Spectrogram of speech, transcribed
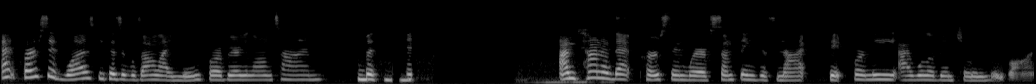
At first, it was because it was all I knew for a very long time. But. I'm kind of that person where if something does not fit for me, I will eventually move on.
